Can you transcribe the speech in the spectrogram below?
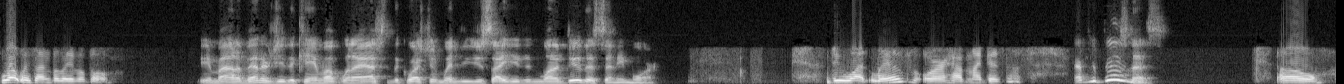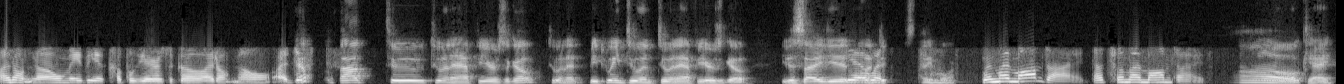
what was unbelievable. The amount of energy that came up when I asked the question, when did you decide you didn't want to do this anymore? Do what? Live or have my business? Have your business. Oh, I don't know. Maybe a couple years ago. I don't know. I just About two, two and a half years ago, two and a, between two and two and a half years ago, you decided you didn't Yeah, want when- to do this anymore. when my mom died. That's when my mom died. Oh, okay.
